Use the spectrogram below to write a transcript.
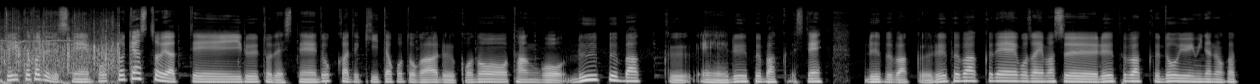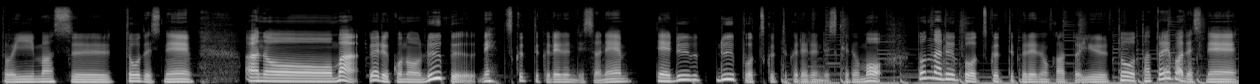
ーということでですね、ポッドキャストをやっているとですね、どっかで聞いたことがあるこの単語、ループバック、えーループバックですね。ループバック、ループバックでございます。ループバックどういう意味なのかと言いますとですね、あのーまあ、いわゆるこのループね、作ってくれるんですよね。で、ループループを作ってくれるんですけども、どんなループを作ってくれるのかというと、例えばですね、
